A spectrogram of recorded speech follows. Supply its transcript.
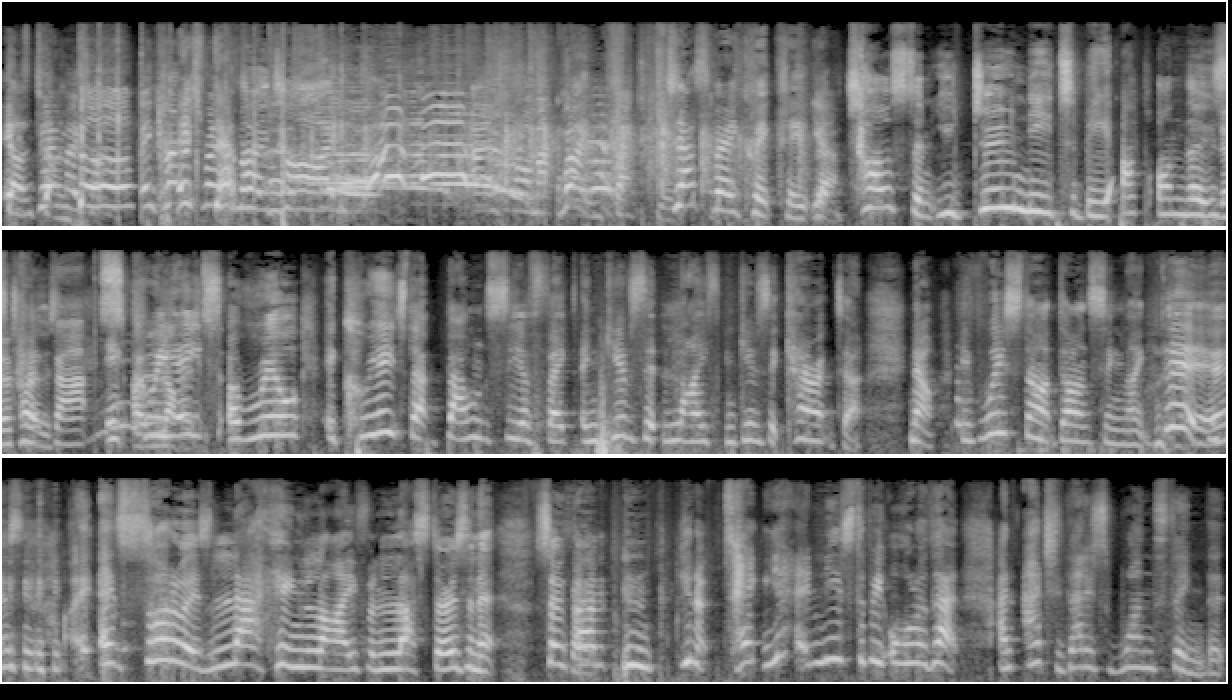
it's demo time. It's Encouragement demo to- time. And Right. Just very quickly, Yeah. Charleston, you do need to be up on those Look at toes. that. It I love it. creates a real, it creates that bouncy effect and gives it life and gives it character. Now, if we start dancing like this, it sort of is lacking life and luster, isn't it? So, um, you know, take, yeah, it needs to be all of that. And actually, that is one thing that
